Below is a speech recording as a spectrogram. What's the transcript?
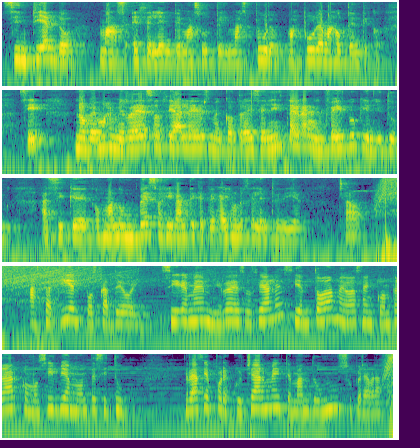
sintiendo más excelente, más útil, más puro, más pura, más auténtico. ¿Sí? Nos vemos en mis redes sociales, me encontráis en Instagram, en Facebook y en YouTube. Así que os mando un beso gigante y que tengáis un excelente día. Chao. Hasta aquí el podcast de hoy. Sígueme en mis redes sociales y en todas me vas a encontrar como Silvia Montes y tú. Gracias por escucharme y te mando un super abrazo.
